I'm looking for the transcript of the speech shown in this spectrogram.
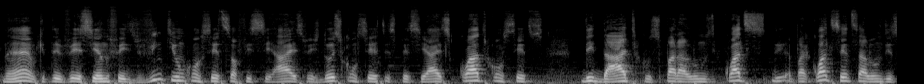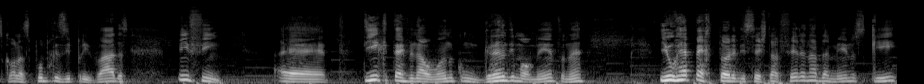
né, que teve, esse ano fez 21 concertos oficiais, fez dois concertos especiais, quatro concertos didáticos para alunos de, quatro, para 400 alunos de escolas públicas e privadas. Enfim, é, tinha que terminar o ano com um grande momento, né? E o repertório de sexta-feira é nada menos que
